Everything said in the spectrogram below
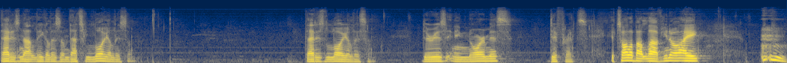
that is not legalism, that's loyalism. That is loyalism. There is an enormous difference. It's all about love. You know, I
